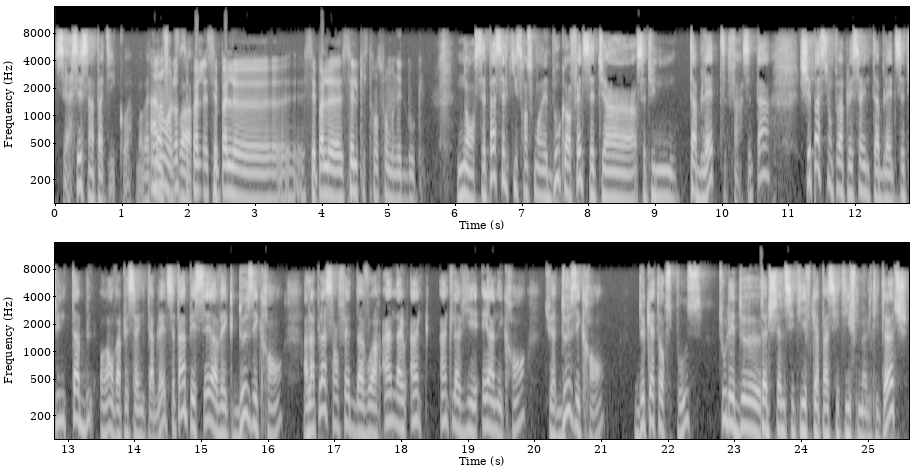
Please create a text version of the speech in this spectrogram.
c'est assez sympathique quoi. Bon, maintenant, Ah non, alors voir. c'est pas le- c'est pas le pas le celle qui se transforme en netbook. Non, c'est pas celle qui se transforme en netbook. En fait, c'est un, c'est une tablette. Enfin, c'est un, je sais pas si on peut appeler ça une tablette. C'est une table, on va appeler ça une tablette. C'est un PC avec deux écrans. À la place, en fait, d'avoir un, un, clavier et un écran, tu as deux écrans de 14 pouces, tous les deux touch sensitive, capacitif, multi-touch.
